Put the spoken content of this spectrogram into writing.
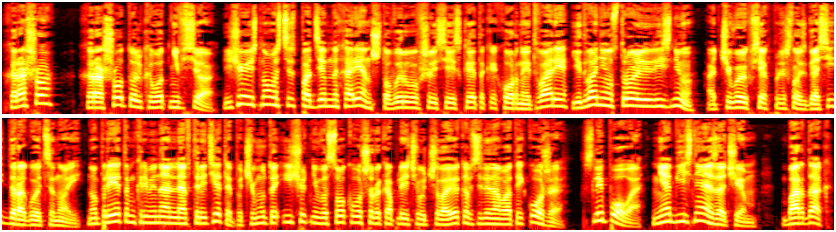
Хорошо? Хорошо, только вот не все. Еще есть новости с подземных арен, что вырвавшиеся из клеток хорные твари едва не устроили резню, отчего их всех пришлось гасить дорогой ценой. Но при этом криминальные авторитеты почему-то ищут невысокого широкоплечего человека в зеленоватой коже. Слепого. Не объясняя зачем. Бардак.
